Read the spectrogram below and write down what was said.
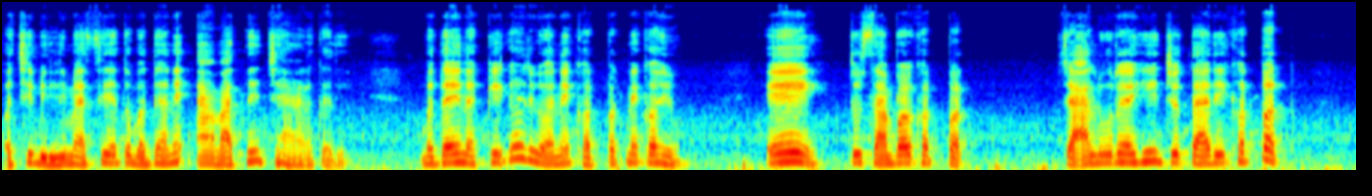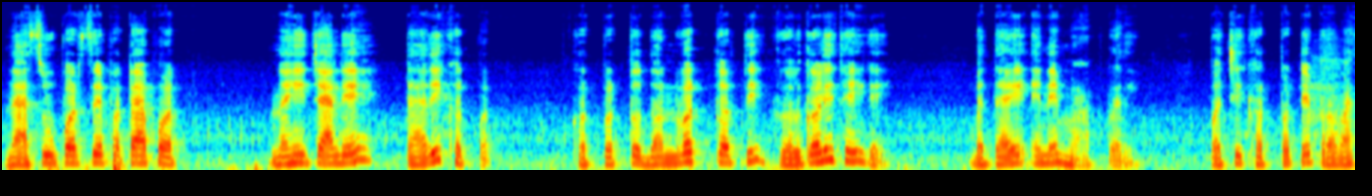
પછી બિલ્લી માસીએ તો બધાને આ વાતની જાણ કરી. બધાએ નક્કી કર્યું અને ખટપટને કહ્યું, એ, તું સાંભળ ખટપટ. ચાલુ રહી જો તારી ખટપટ. નાસવું પડશે ફટાફટ. નહીં ચાલે તારી ખટપટ. ખટપટ તો દંડવટ કરતી ગળગળી થઈ ગઈ. બધાએ એને માફ કરી. પછી ખટપટે પ્રવાસ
